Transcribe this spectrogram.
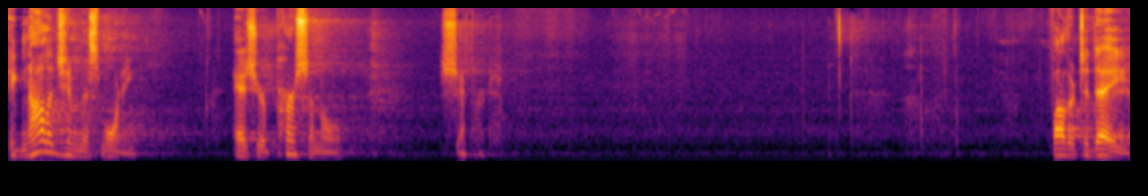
Acknowledge him this morning as your personal shepherd. Father, today,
